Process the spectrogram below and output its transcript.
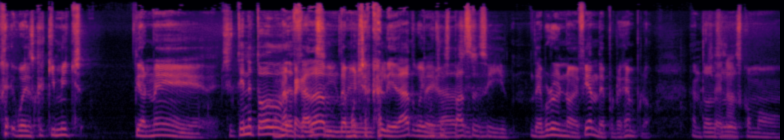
güey, es que Kimmich tiene Sí, tiene todo. una pegada de mucha calidad, güey, muchos sí, pases sí. y De Bruyne no defiende, por ejemplo. Entonces Sí, no. es como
